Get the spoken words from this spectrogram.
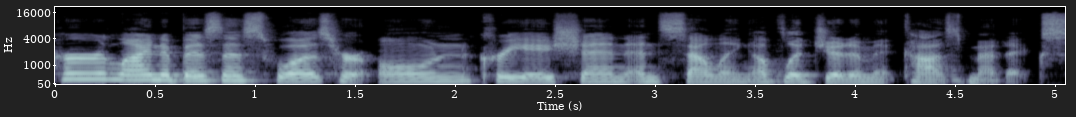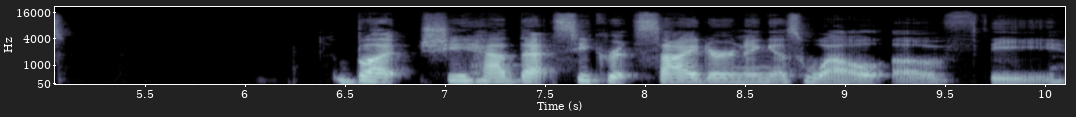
her line of business was her own creation and selling of legitimate mm-hmm. cosmetics. But she had that secret side earning as well of the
